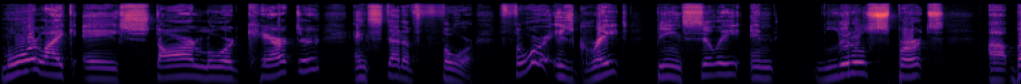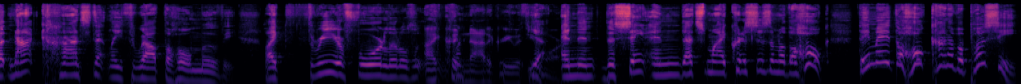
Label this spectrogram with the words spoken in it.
more like a Star Lord character instead of Thor. Thor is great being silly in little spurts, uh, but not constantly throughout the whole movie. Like three or four little. I could not agree with you Yeah, more. and then the same, and that's my criticism of the Hulk. They made the Hulk kind of a pussy.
